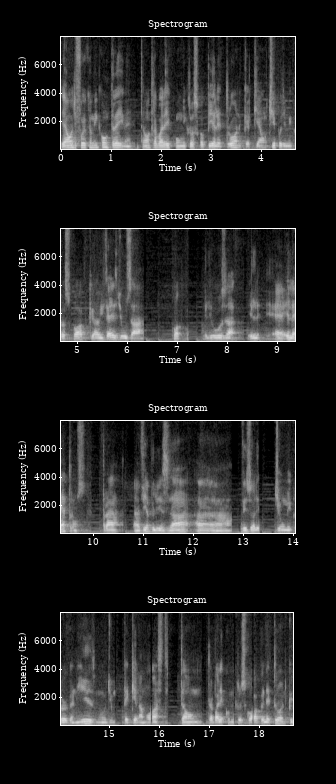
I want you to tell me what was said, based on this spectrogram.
e é onde foi que eu me encontrei, né? Então eu trabalhei com microscopia eletrônica, que é um tipo de microscópio que ao invés de usar ele usa ele, é, elétrons para uh, viabilizar a visualização de um microorganismo, de uma pequena amostra. Então trabalhei com microscópio eletrônico,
